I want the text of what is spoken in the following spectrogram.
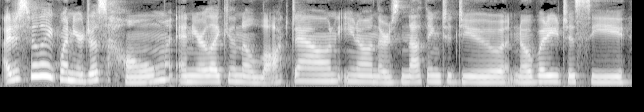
I just feel like when you're just home and you're like in a lockdown, you know, and there's nothing to do, nobody to see,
